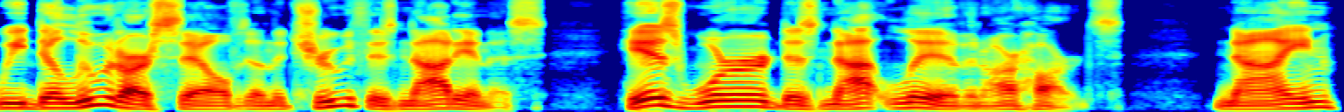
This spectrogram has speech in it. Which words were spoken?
we delude ourselves and the truth is not in us. His Word does not live in our hearts. 9.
